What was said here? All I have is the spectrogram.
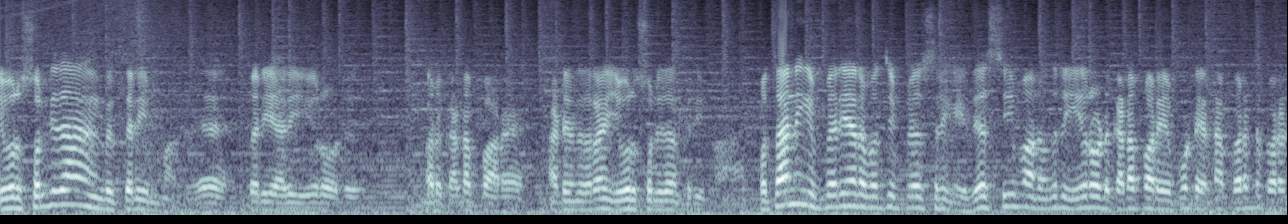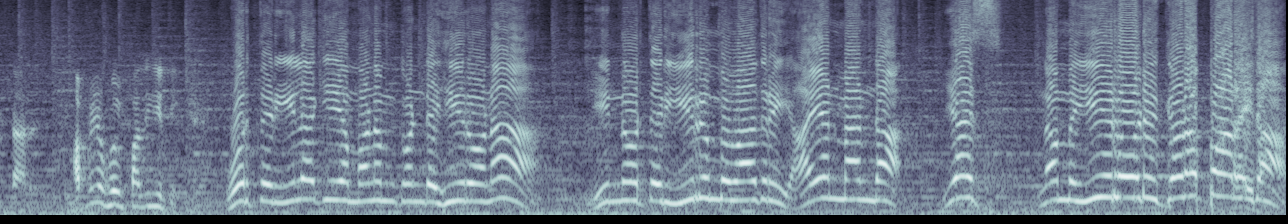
இவர் சொல்லி தான் எங்களுக்கு தெரியுமா அது? பெரியார் ஈரோடு அவர் கடப்பாறை அப்படின்றதெல்லாம் இவர் சொல்லி தான் தெரியுமா? இப்போ தான் நீங்கள் பெரியாரை பற்றி பேசுறீங்க. இதே சீமான் வந்துட்டு ஈரோடு கடப்பாறையை போட்டு என்ன பிறட்டு பிறட்டாரு அப்படியே போய் பதுங்கிட்டீங்க. ஒருத்தர் இலகிய மனம் கொண்ட ஹீரோனா இன்னொருத்தர் இரும்பு மாதிரி அயன் மேன் தான். எஸ் நம்ம ஈரோடு கடப்பாறை தான்.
